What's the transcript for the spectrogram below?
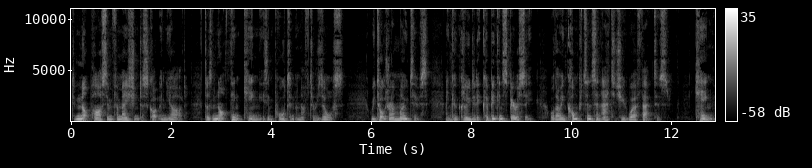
did not pass information to Scotland Yard, does not think King is important enough to resource. We talked around motives and concluded it could be conspiracy, although incompetence and attitude were factors. King,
